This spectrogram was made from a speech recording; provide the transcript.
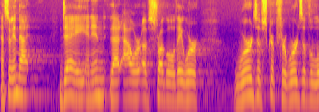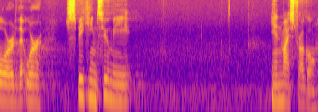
And so, in that day and in that hour of struggle, they were words of Scripture, words of the Lord that were speaking to me in my struggle.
